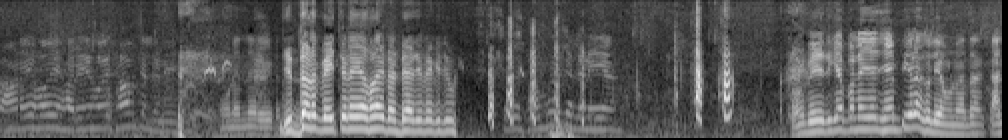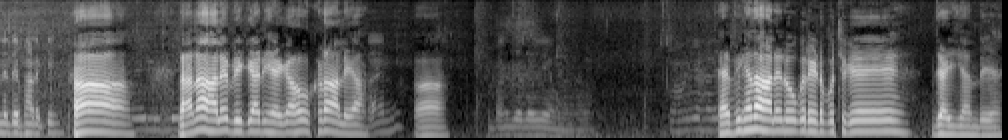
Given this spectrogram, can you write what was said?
ਕਾਣੇ ਹੋਏ ਹਰੇ ਹੋਏ ਸਭ ਚੱਲਣੇ। ਹੁਣ ਇਹਨੇ ਰੇਟ ਜਿੱਦਣ ਵੇਚਣੇ ਆ ਸਾਲੇ ਡੰਡਿਆਂ 'ਚ ਵਿਕ ਜੂ। ਸਭ ਚੱਲਣੇ ਆ। ਹੁਣ ਵੇਚ ਕੇ ਆਪਾਂ ਨੇ ਜੇ ਸ਼ੈਂਪੀ ਵਾਲਾ ਖੋਲਿਆ ਆਉਣਾ ਤਾਂ ਕੰਨ ਤੇ ਫੜ ਕੇ। ਹਾਂ। ਨਾ ਨਾ ਹਲੇ ਵਿਕਿਆ ਨਹੀਂ ਹੈਗਾ ਉਹ ਖੜਾ ਲਿਆ। ਹਾਂ। ਹੈਪੀ ਕਹਿੰਦਾ ਹਾਲੇ ਲੋਕ ਰੇਟ ਪੁੱਛ ਕੇ ਜਾਈ ਜਾਂਦੇ ਆ।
